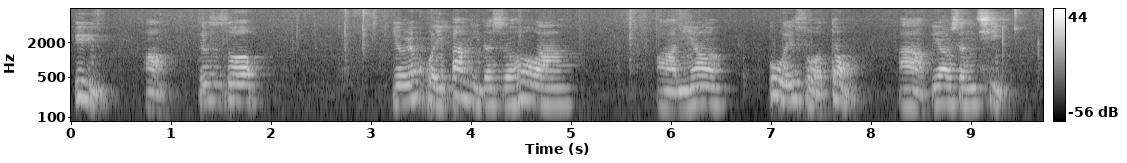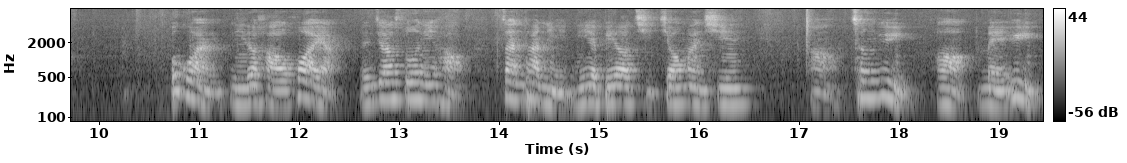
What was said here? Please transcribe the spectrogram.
誉啊，就是说，有人毁谤你的时候啊，啊，你要不为所动啊，不要生气。不管你的好坏呀，人家说你好。赞叹你，你也不要起骄慢心，啊，称誉啊，美誉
